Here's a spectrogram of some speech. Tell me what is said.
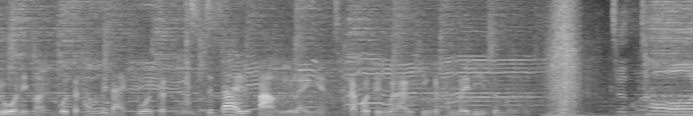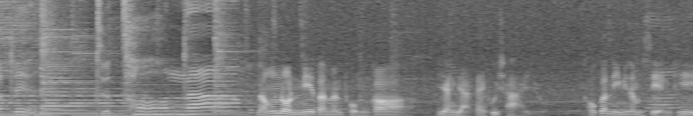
กลัวๆนิดหน่อยกลัวจะทำไม่ได้กลัวจะจะได้หรือเปล่าหรืออะไรเงี้ยแต่พอถึงเวลาจริงก็ทำได้ดีเสมอจะทษเด่นจะทอนน้น้องนนท์นี่ตอนนั้นผมก็ยังอยากได้ผู้ชายอยู่เขาก็นี่มีน้ำเสียงที่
